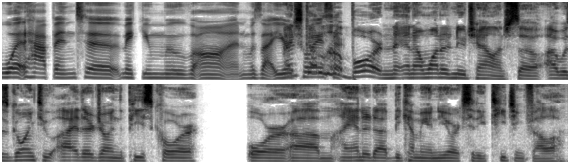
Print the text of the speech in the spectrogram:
what happened to make you move on? Was that your I just got a little or- bored and, and I wanted a new challenge. So I was going to either join the Peace Corps or um, I ended up becoming a New York City teaching fellow.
